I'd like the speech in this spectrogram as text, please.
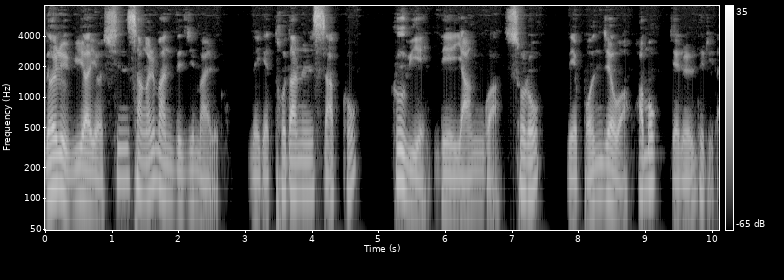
너를 위하여 신상을 만들지 말고 내게 토단을 쌓고 그 위에 내 양과 소로 내 번제와 화목제를 드리라.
